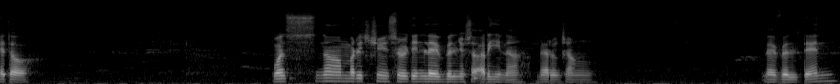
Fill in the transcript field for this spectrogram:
Ito. Once na ma-reach nyo yung certain level nyo sa arena, meron siyang level 10,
